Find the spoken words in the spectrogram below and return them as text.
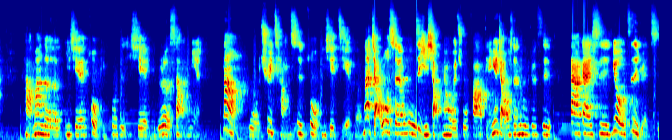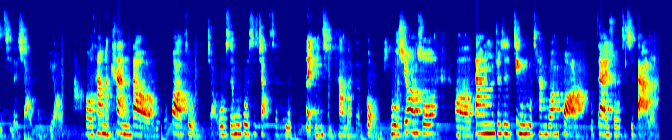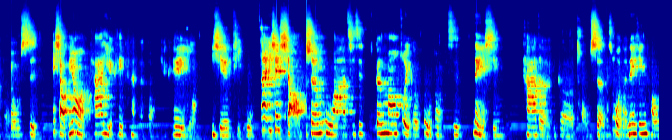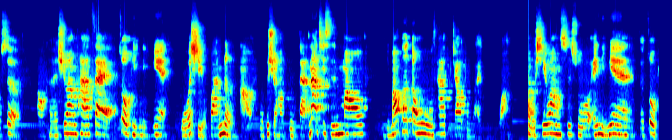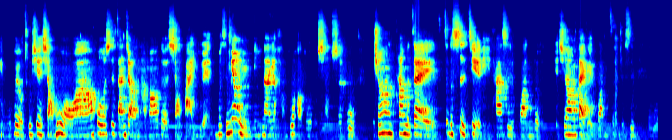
卡曼的一些作品或者一些娱乐上面。那我去尝试做一些结合。那角落生物是以小朋友为出发点，因为角落生物就是大概是幼稚园时期的小朋友，然后他们看到我的画作有角落生物或是小生物，会引起他们的共鸣。我希望说，呃，当就是进入参观画廊，不再说只是大人的优势，哎，小朋友他也可以看得懂，也可以有一些体悟。那一些小生物啊，其实。跟猫做一个互动，也是内心它的一个投射，可是我的内心投射啊。可能希望它在作品里面，我喜欢热闹，我不喜欢孤单。那其实猫，以猫科动物，它比较独来独。我希望是说，哎，里面的作品不会有出现小木偶啊，或者是长角的蓝猫的小白猿，或是妙语呢喃有好多好多的小生物。我希望他们在这个世界里，它是欢乐的。也希望带给观者就是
